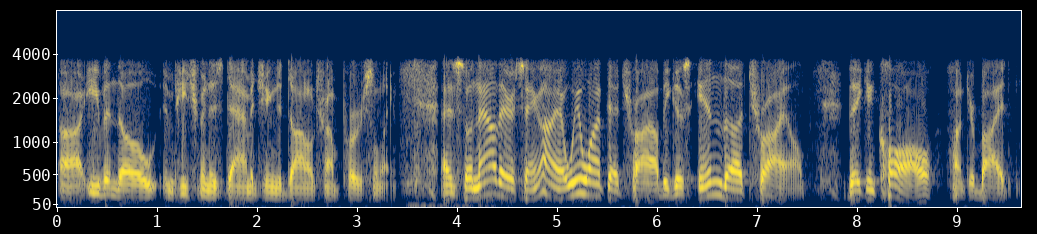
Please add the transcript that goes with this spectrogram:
uh, even though impeachment is damaging to Donald Trump personally. And so now they're saying, all right, we want that trial because in the trial, they can call Hunter Biden.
